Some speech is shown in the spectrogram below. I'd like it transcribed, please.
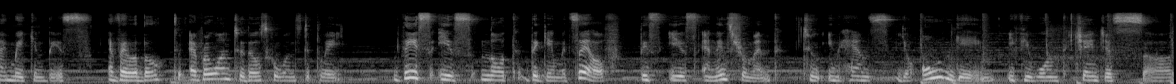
I'm making this available to everyone, to those who wants to play. This is not the game itself, this is an instrument to enhance your own game if you want changes uh,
